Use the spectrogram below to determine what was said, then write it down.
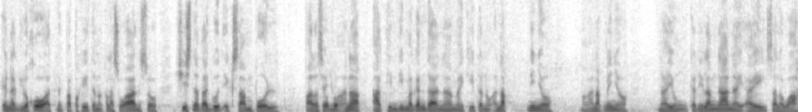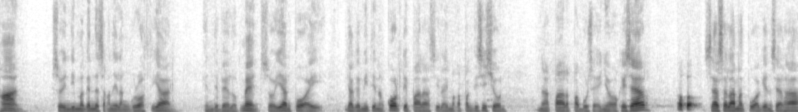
eh nagloko at nagpapakita ng kalasuan. So, she's not a good example para sa inyong mga anak. At hindi maganda na makita ng anak ninyo, mga anak ninyo, na yung kanilang nanay ay salawahan. So, hindi maganda sa kanilang growth yan and development. So, yan po ay gagamitin ng korte para sila ay makapagdesisyon na para pabor sa inyo. Okay, sir? Opo. Sir, salamat po again, sir, ha?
